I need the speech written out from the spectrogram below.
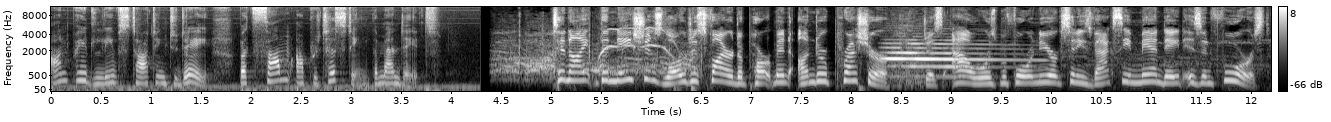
unpaid leave starting today, but some are protesting the mandate. Tonight, the nation's largest fire department under pressure. Just hours before New York City's vaccine mandate is enforced,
